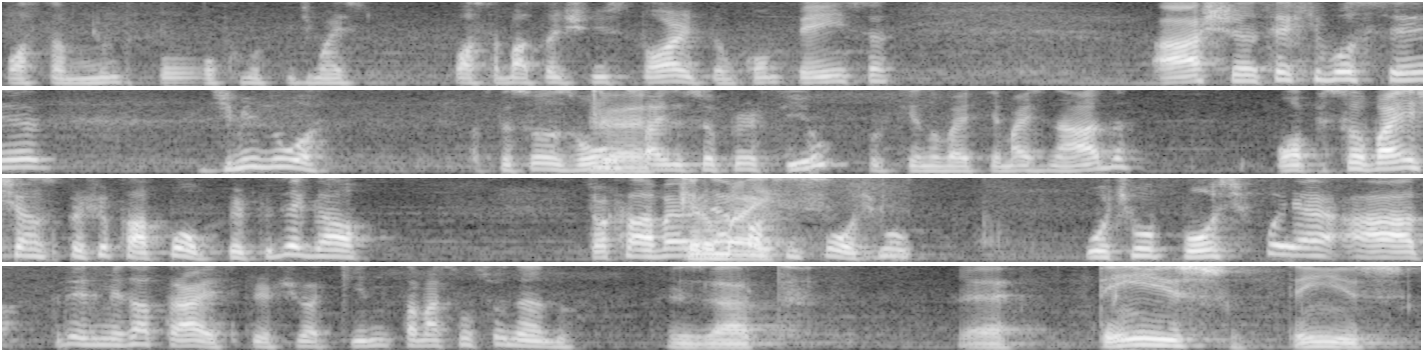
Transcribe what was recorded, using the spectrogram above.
posta muito pouco no feed, mas posta bastante no story, então compensa. A chance é que você diminua as pessoas vão é. sair do seu perfil, porque não vai ter mais nada. Ou a pessoa vai encher no seu perfil e falar, pô, perfil legal. Então ela vai Quero olhar e falar assim, pô, o último, o último post foi há, há, três meses atrás. Esse perfil aqui não tá mais funcionando. Exato. É. Tem isso, tem isso.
